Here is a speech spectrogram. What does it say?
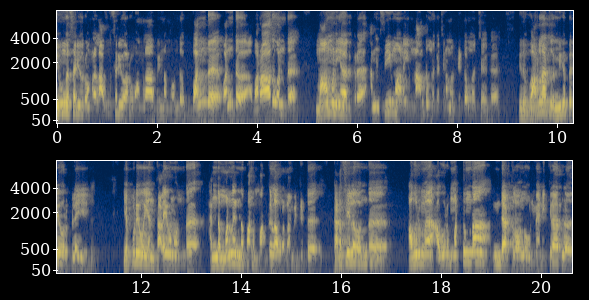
இவங்க சரி வருவாங்களா இல்ல அவங்க சரி வருவாங்களா அப்படின்னு நம்ம வந்து வந்த வந்த வராது வந்த மாமணியா இருக்கிற அண்ணன் சீமானையும் நாம் தமிழர் கட்சி நம்ம விட்டுட்டோம்னு வச்சுக்கோங்க. இது வரலாற்றுல மிகப்பெரிய ஒரு பிழை இது. எப்படி என் தலைவன் வந்து அந்த மண்ணை என்னப்பா அந்த மக்கள் அவரெல்லாம் விட்டுட்டு கடைசியில வந்து அவருமே அவர் மட்டும்தான் இந்த இடத்துல வந்து உண்மையா நிற்கிறாருங்கிறது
